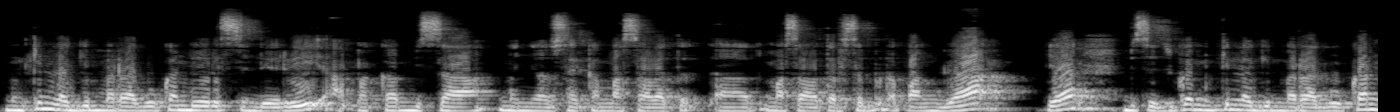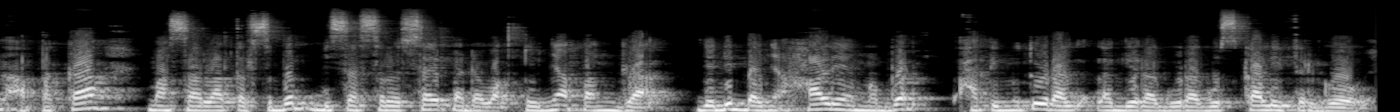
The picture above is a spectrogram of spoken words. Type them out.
Mungkin lagi meragukan diri sendiri apakah bisa menyelesaikan masalah uh, masalah tersebut apa enggak, ya. Bisa juga mungkin lagi meragukan apakah masalah tersebut bisa selesai pada waktunya apa enggak. Jadi banyak hal yang membuat hatimu tuh lagi ragu-ragu sekali Virgo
